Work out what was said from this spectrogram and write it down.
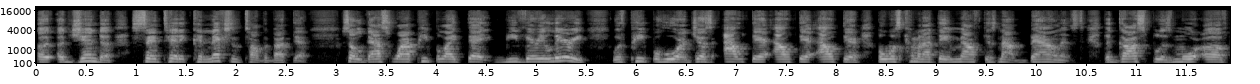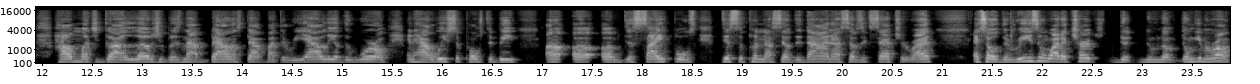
uh, agenda, satanic connection to talk about that. So that's why people like that be very leery with people who are just out there, out there, out there, but what's coming out their mouth is not balanced. The gospel is more of how much God loves you, but it's not balanced out by the reality of the world and how we're supposed to be uh, uh, um, disciples, discipline ourselves, denying ourselves, etc. Right? And so the reason why the church, don't get me wrong,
